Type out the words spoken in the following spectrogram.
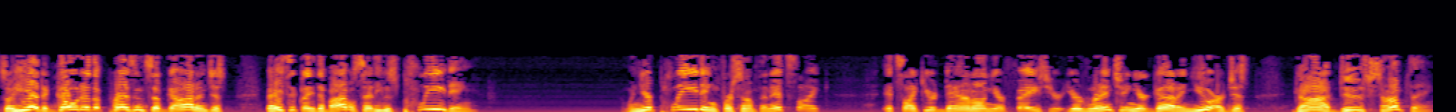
So he had to go to the presence of God and just basically the Bible said he was pleading. When you're pleading for something, it's like it's like you're down on your face, you're you're wrenching your gut and you are just God, do something.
